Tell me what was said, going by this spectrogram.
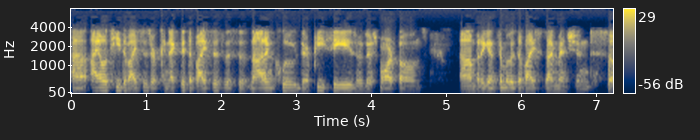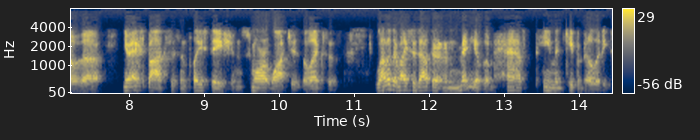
uh, IoT devices or connected devices. This does not include their PCs or their smartphones, um, but again, some of the devices I mentioned. So the you know Xboxes and PlayStation, smartwatches, Alexas, a lot of devices out there, and many of them have payment capabilities.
